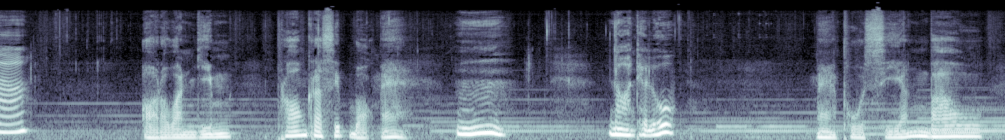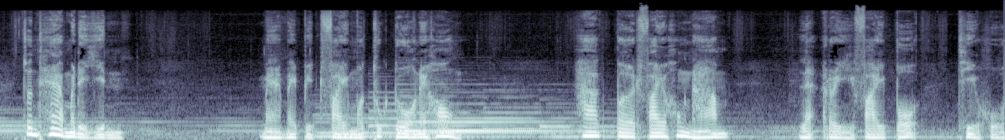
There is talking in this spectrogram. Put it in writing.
นะ อรวรันยิ้ม พร้อมกระซิบบอกแม่ อืม นอนเถอะลูก แม่พูดเสียงเบา จนแทบไม่ได้ยิน แม่ไม่ปิดไฟหมดทุกดวงในห้อง หากเปิดไฟห้องน้ำและรีไฟโป๊ะที่หัว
